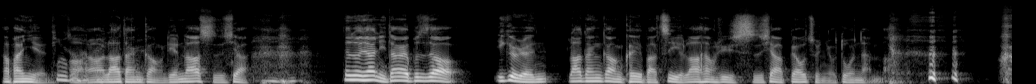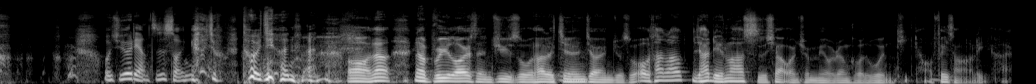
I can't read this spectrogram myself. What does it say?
他攀岩，听说，然后拉单杠，连拉十下。邓作家，你大概不知道一个人拉单杠可以把自己拉上去十下标准有多难吧？我觉得两只手应该就都已经很难了。哦，那那 Brie Larson 据说他的健身教练就说：“哦，他拉他连拉十下完全没有任何的问题，哈，非常的厉害。”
